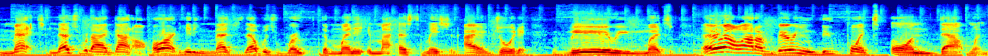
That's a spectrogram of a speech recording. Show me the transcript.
match, and that's what I got. A hard hitting match that was worth the money in my estimation. I enjoyed it very much. There are a lot of varying viewpoints on that one.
